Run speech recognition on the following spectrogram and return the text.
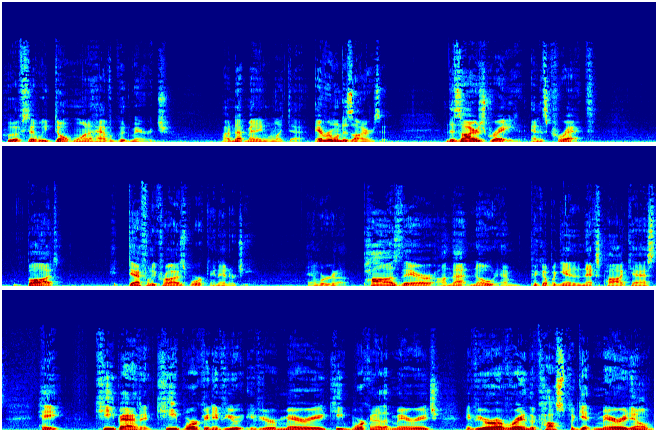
who have said we don't want to have a good marriage. I've not met anyone like that. Everyone desires it. desire is great and it's correct. But it definitely requires work and energy. And we're going to pause there on that note and pick up again in the next podcast. Hey, keep at it. Keep working. If you if you're married, keep working at that marriage. If you're right on the cusp of getting married, you know,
